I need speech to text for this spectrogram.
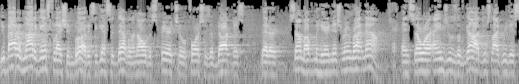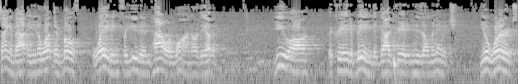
You battle not against flesh and blood, it's against the devil and all the spiritual forces of darkness that are some of them here in this room right now. And so are angels of God, just like we just sang about. And you know what? They're both waiting for you to empower one or the other. You are the creative being that God created in His own image. Your words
